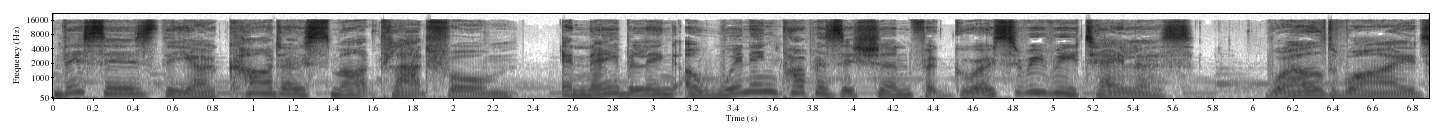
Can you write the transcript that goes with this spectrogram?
This is the Ocado Smart Platform, enabling a winning proposition for grocery retailers worldwide.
